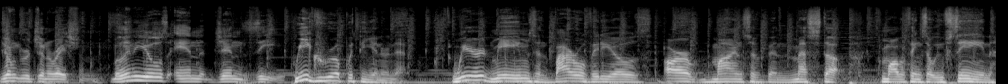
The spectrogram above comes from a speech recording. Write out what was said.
younger generation, millennials and Gen Z. We grew up with the internet. Weird memes and viral videos, our minds have been messed up from all the things that we've seen,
